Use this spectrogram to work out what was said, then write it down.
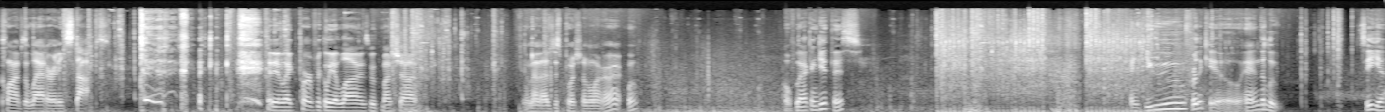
climbs the ladder and he stops. and it like perfectly aligns with my shot. And then I just push him. I'm like, all right, well, hopefully I can get this. Thank you for the kill and the loot. See ya.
